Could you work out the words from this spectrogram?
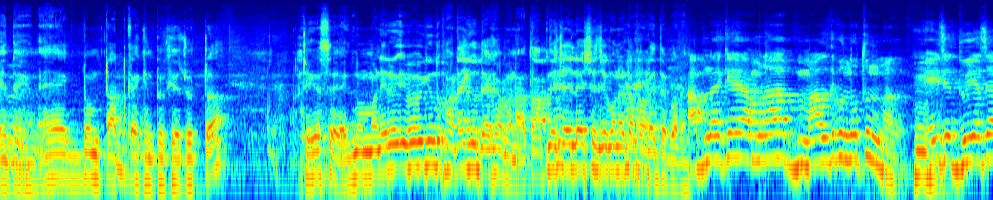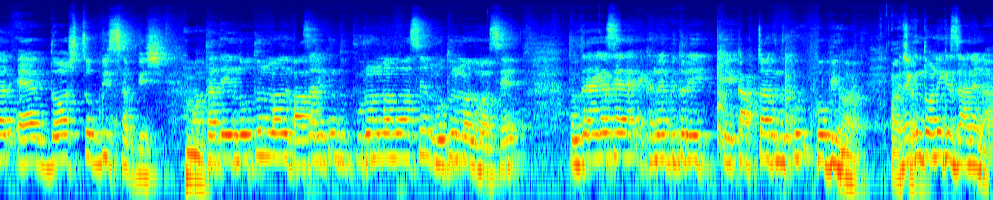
এই দেখেন একদম টাটকা কিন্তু খেজুরটা। ঠিক আছে? একদম মানে এভাবে কিন্তু ফাটাই কেউ দেখাবে না। তো আপনি চাইলে এসে যে কোনো একটা ফাটাইতে পারেন। আপনাকে আমরা মাল দেব নতুন মাল। এই যে দুই হাজার এক দশ চব্বিশ ছাব্বিশ। অর্থাৎ এই নতুন মাল বাজারে কিন্তু পুরন মালও আছে নতুন মালও আছে। তো দেখা গেছে এখানের ভিতরে এই- এই কাঠটা কিন্তু খুবই হয়। এটা আচ্ছা। কিন্তু অনেকে জানে না।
